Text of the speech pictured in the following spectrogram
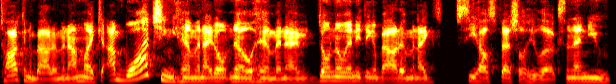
talking about him. And I'm like, I'm watching him and I don't know him and I don't know anything about him. And I see how special he looks. And then you,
